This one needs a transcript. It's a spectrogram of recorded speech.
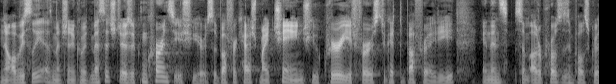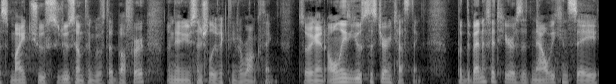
Now, obviously, as mentioned in the commit message, there's a concurrency issue here. So buffer cache might change. You query it first to get the buffer ID, and then some other process in Postgres might choose to do something with that buffer, and then you're essentially evicting the wrong thing. So again, only use this during testing. But the benefit here is that now we can say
